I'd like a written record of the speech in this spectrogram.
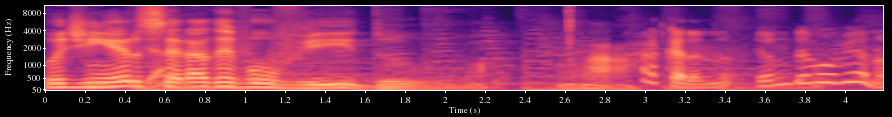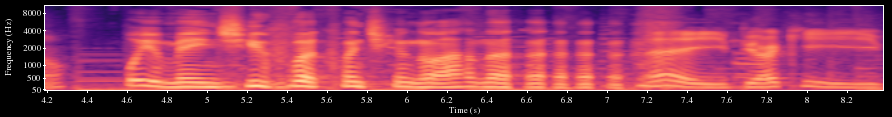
o dinheiro será devolvido. Ah, Ah, cara, eu não devolvia, não. pô, e o mendigo vai continuar na. É, e pior que.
